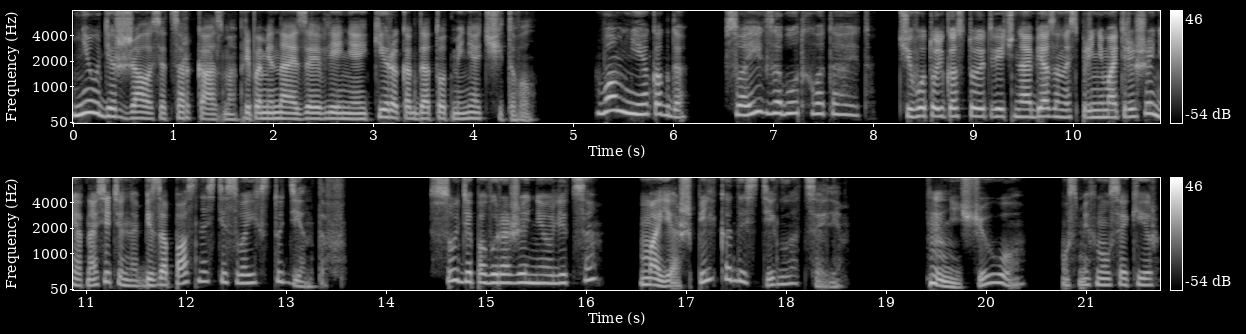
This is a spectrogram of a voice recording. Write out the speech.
Не удержалась от сарказма, припоминая заявление Кира, когда тот меня отчитывал. «Вам некогда. Своих забот хватает. Чего только стоит вечная обязанность принимать решения относительно безопасности своих студентов». Судя по выражению лица, моя шпилька достигла цели. «Ничего», — усмехнулся Кир.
